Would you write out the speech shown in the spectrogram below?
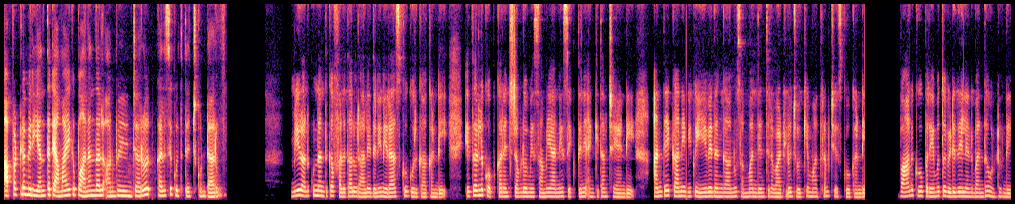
అప్పట్లో మీరు ఎంతటి అమాయకపు ఆనందాలు అనుభవించారో కలిసి గుర్తు తెచ్చుకుంటారు. మీరు అనుకున్నంతగా ఫలితాలు రాలేదని నిరాశకు గురికాకండి ఇతరులకు ఉపకరించడంలో మీ సమయాన్ని శక్తిని అంకితం చేయండి. అంతేకాని మీకు ఏ విధంగానూ సంబంధించిన వాటిలో జోక్యం మాత్రం చేసుకోకండి. వానుకు ప్రేమతో విడిదేలేని బంధం ఉంటుంది.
